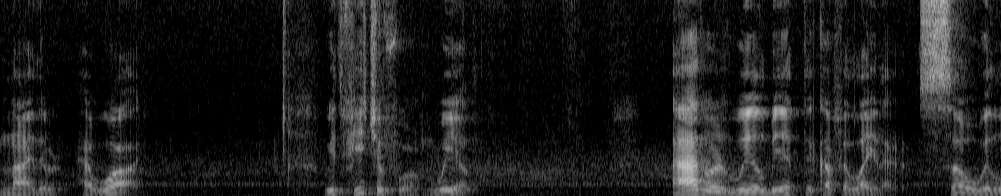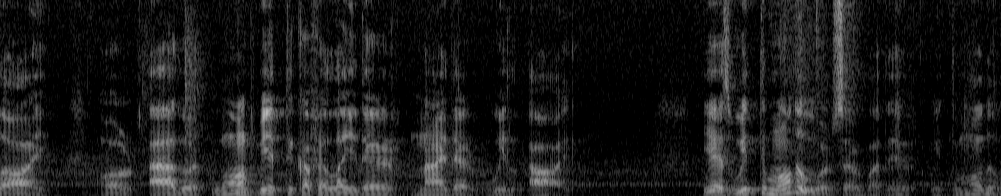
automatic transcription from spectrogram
neither have I. with future form will. Edward will be at the cafe later, so will I. Or Edward won't be at the cafe later, neither will I. Yes, with the modal verbs, everybody. With the modal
